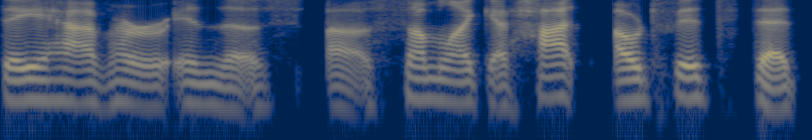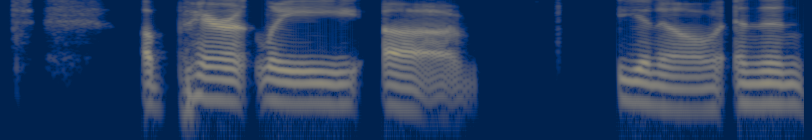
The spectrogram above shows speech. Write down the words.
they have her in the uh some like a hot outfits that apparently uh you know and then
